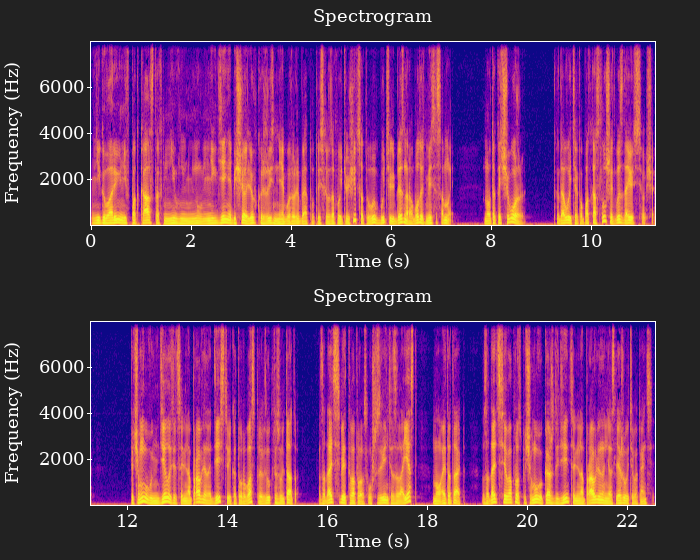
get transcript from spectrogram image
не говорю ни в подкастах, ни, ну, нигде не обещаю легкой жизни. Я говорю, ребят, вот если вы заходите учиться, то вы будете любезно работать вместе со мной. Но так от чего же? Когда вы, те, кто подкаст слушает, вы сдаетесь вообще. Почему вы не делаете целенаправленно действия, которые вас приведут к результату? Задайте себе этот вопрос. Уж извините за наезд, но это так. Задайте себе вопрос, почему вы каждый день целенаправленно не отслеживаете вакансии?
